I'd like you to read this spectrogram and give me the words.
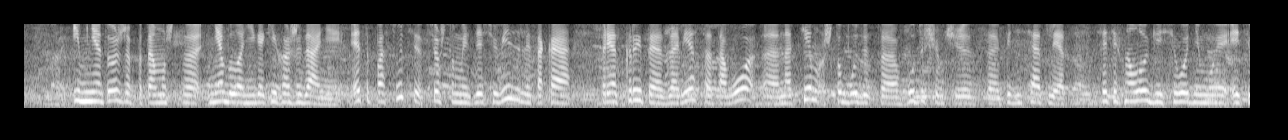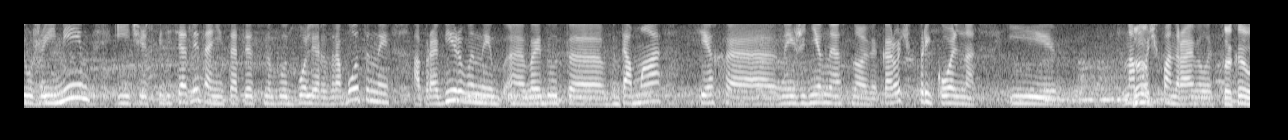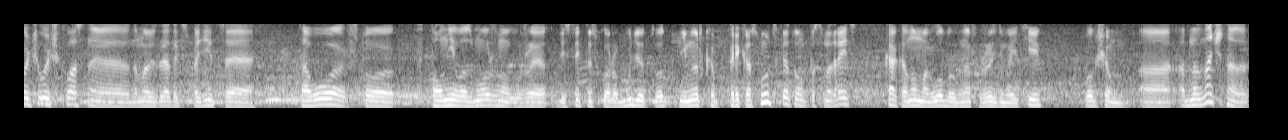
И мне тоже, потому что не было никаких ожиданий. Это, по сути, все, что мы здесь увидели, такая приоткрытая завеса того, э, над тем, что будет э, в будущем через э, 50 лет. Все технологии сегодня мы эти уже имеем, и через 50 лет они, соответственно, будут более разработаны, опробированы, э, войдут э, в дома всех э, на ежедневной основе. Короче, прикольно. И нам Да. очень понравилось. Такая очень, очень классная, на мой взгляд, экспозиция того, что вполне возможно уже действительно скоро будет. Вот немножко прикоснуться к этому, посмотреть, как оно могло бы в нашу жизнь войти. В общем, э, однозначно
